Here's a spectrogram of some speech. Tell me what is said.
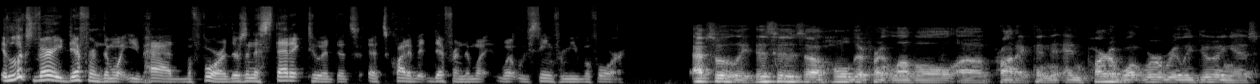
It looks very different than what you've had before. There's an aesthetic to it that's it's quite a bit different than what, what we've seen from you before. Absolutely. This is a whole different level of product. And, and part of what we're really doing is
